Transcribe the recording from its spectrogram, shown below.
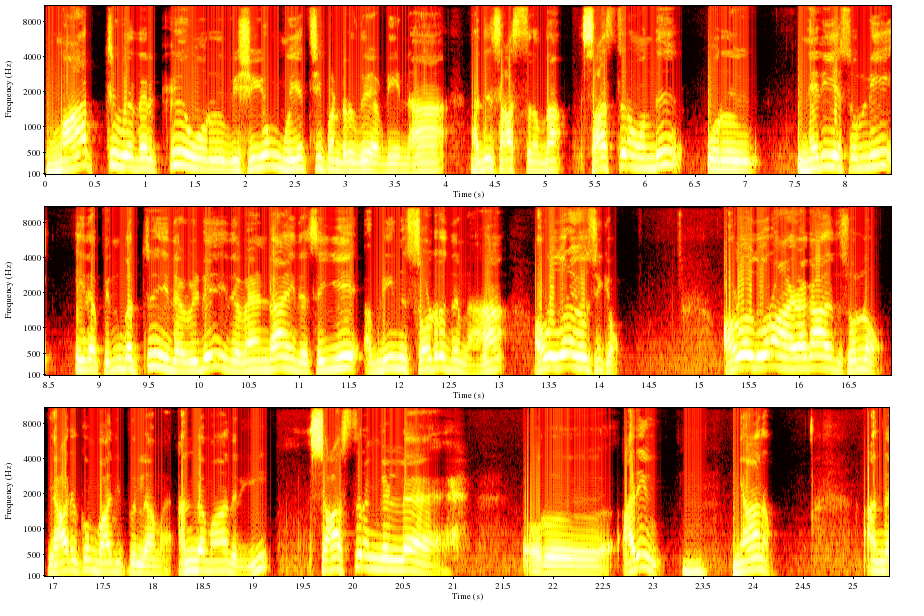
மாற்றுவதற்கு ஒரு விஷயம் முயற்சி பண்ணுறது அப்படின்னா அது சாஸ்திரம்தான். சாஸ்திரம் வந்து ஒரு நெறிய சொல்லி இதை பின்பற்று இதை விடு இதை வேண்டாம் இதை செய்யு அப்படின்னு சொல்கிறதுன்னா அவ்வளோ தூரம் யோசிக்கும். அவ்வளோ தூரம் அழகாக அது சொல்லும். யாருக்கும் பாதிப்பு இல்லாமல் அந்த மாதிரி சாஸ்திரங்களில் ஒரு அறிவு ஞானம் அந்த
